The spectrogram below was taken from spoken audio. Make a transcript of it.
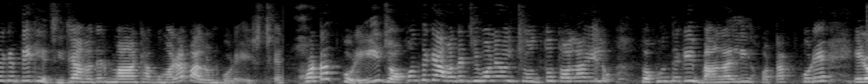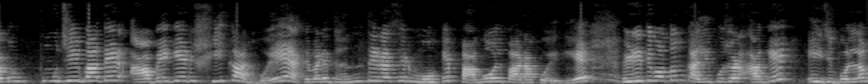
থেকে দেখেছি যে আমাদের মা ঠাকুমারা পালন করে এসছেন। হঠাৎ করেই যখন থেকে আমাদের জীবনে ওই চোদ্দ তলা এলো, তখন থেকেই বাঙালি হঠাৎ করে এরকম পুঁজিবাদের আবেগের শিকার হয়ে একেবারে ধনতেরাসের মোহে পাগল পাড়া হয়ে গিয়ে রীতিমতন কালী পুজোর আগে এই যে বললাম,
